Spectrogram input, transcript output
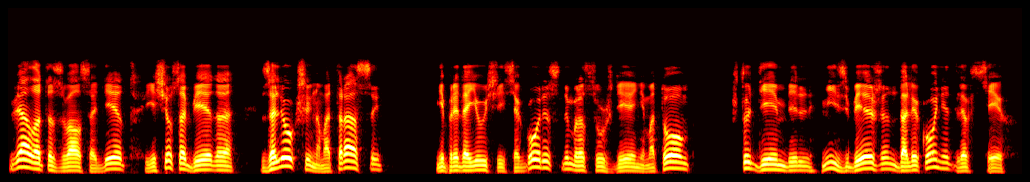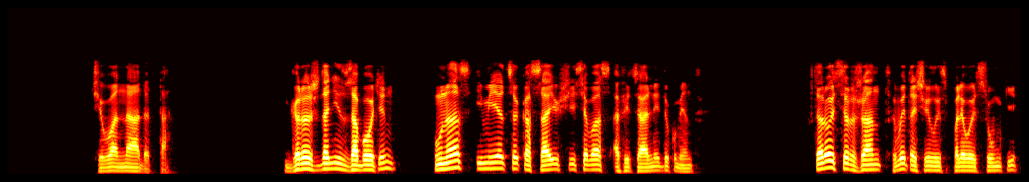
Вяло отозвался дед, еще с обеда, залегший на матрасы, не предающийся горестным рассуждениям о том, что дембель неизбежен далеко не для всех. Чего надо-то? Гражданин Заботин, у нас имеется касающийся вас официальный документ. Второй сержант вытащил из полевой сумки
